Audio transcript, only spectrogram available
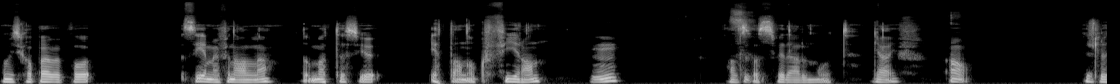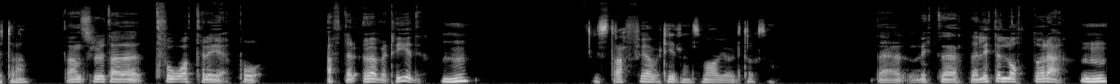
Om vi ska hoppa över på semifinalerna. Då möttes ju ettan och fyran. Mm. Alltså Svedal mot Gaif. Ja. Hur slutar den? Den slutade 2-3 på efter övertid. Mm. Straff i övertiden som avgör det också. Det är lite, det är lite lotto det. Mm.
